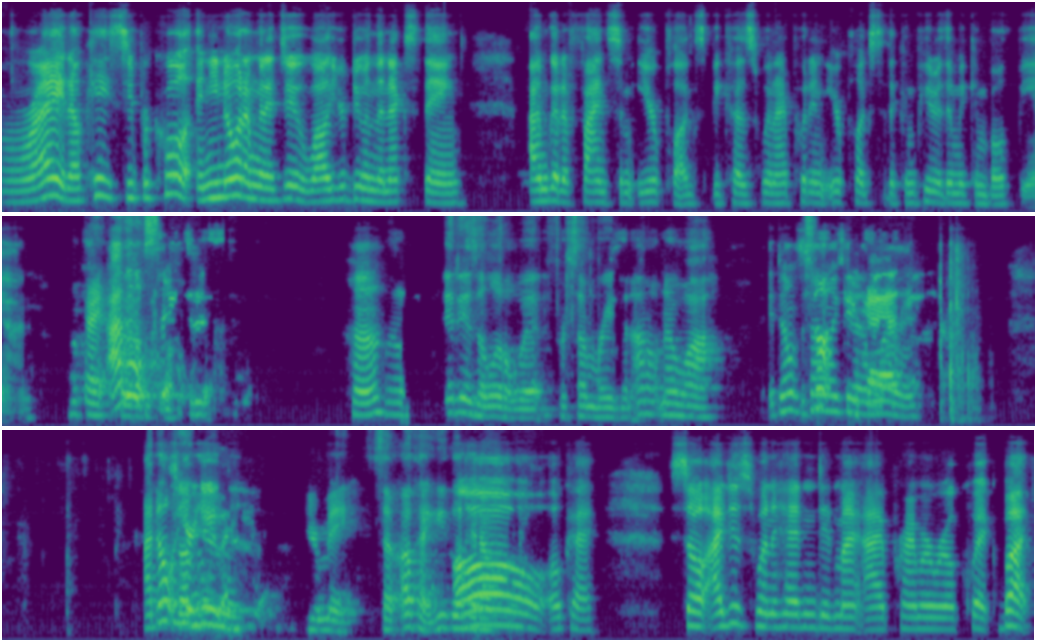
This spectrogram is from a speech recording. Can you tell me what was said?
All right. Okay. Super cool. And you know what I'm going to do while you're doing the next thing? I'm going to find some earplugs because when I put in earplugs to the computer, then we can both be on. Okay. I don't think it. Huh? It is a little bit for some reason. I don't know why. It don't it's sound like it on mine. I don't so hear you. You're me. So okay, you go ahead. Oh, okay. So I just went ahead and did my eye primer real quick, but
